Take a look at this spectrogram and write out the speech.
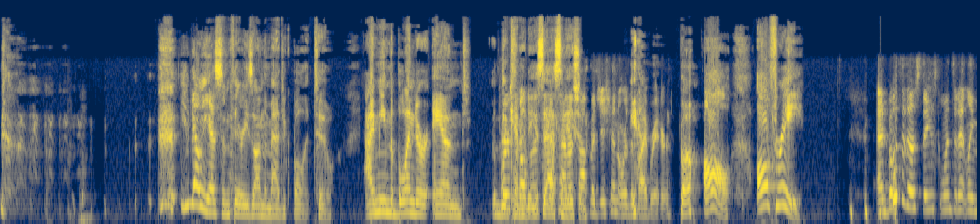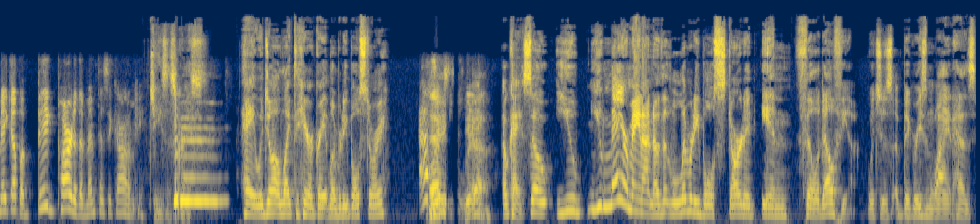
You know he has some theories on the magic bullet, too. I mean, the blender and the, Personal Kennedy assassination. countertop magician or the Yeah. vibrator. Bo- all, all three. And both of those things coincidentally make up a big part of the Memphis economy. Jesus Christ. Hey, would y'all like to hear a great Liberty Bowl story? Absolutely. Yeah. Okay, so you you may or may not know that the Liberty Bowl started in Philadelphia, which is a big reason why it has,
